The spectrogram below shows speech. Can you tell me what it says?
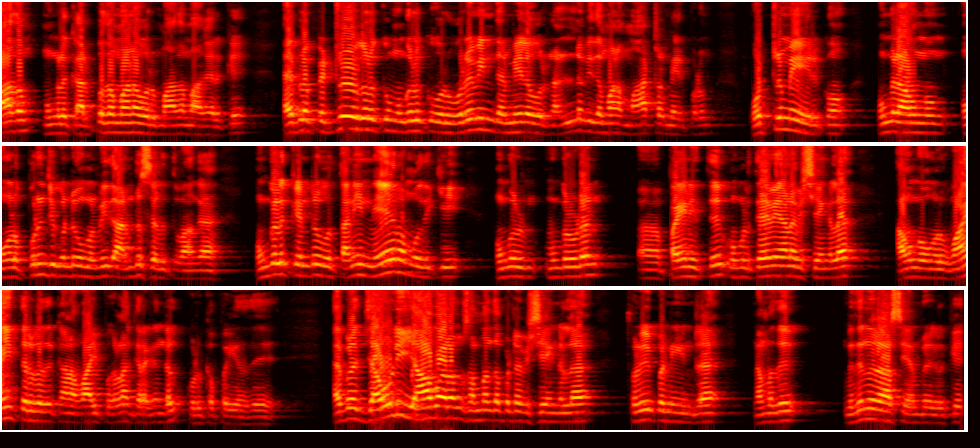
மாதம் உங்களுக்கு அற்புதமான ஒரு மாதமாக இருக்குது அதேபோல் பெற்றோர்களுக்கும் உங்களுக்கும் ஒரு உறவின் தன்மையில் ஒரு நல்ல விதமான மாற்றம் ஏற்படும் ஒற்றுமை இருக்கும். உங்களை அவங்க உங்களை புரிஞ்சு கொண்டு உங்கள் மீது அன்பு செலுத்துவாங்க. உங்களுக்கு என்று ஒரு தனி நேரம் ஒதுக்கி உங்கள் உங்களுடன் பயணித்து உங்களுக்கு தேவையான விஷயங்களை அவங்க உங்களுக்கு வாங்கி தருவதற்கான வாய்ப்புகள்லாம் கிரகங்கள் கொடுக்க போகிறது. அதுபோல் ஜவுளி வியாபாரம் சம்பந்தப்பட்ட விஷயங்களில் தொழில் பண்ணுகின்ற நமது மிதுன ராசி என்பவர்களுக்கு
